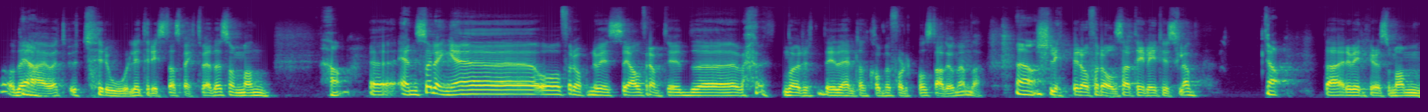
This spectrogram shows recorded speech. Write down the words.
Og det ja. er jo et utrolig trist aspekt ved det, som man ja. uh, enn så lenge, og forhåpentligvis i all framtid, uh, når det i det hele tatt kommer folk på stadion igjen, ja. slipper å forholde seg til i Tyskland. Der virker det som om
